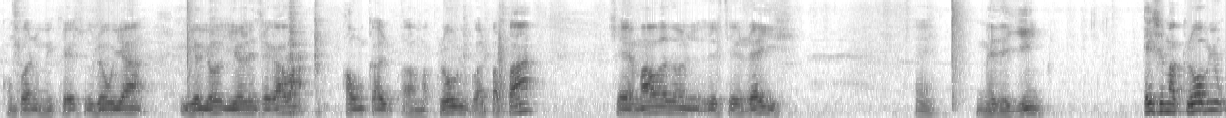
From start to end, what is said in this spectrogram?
comprando mi queso. Y luego ya, yo, yo, yo le entregaba a un cal- a Maclovio, al papá, se llamaba don este, Reyes, ¿eh? Medellín. Ese Maclovio,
